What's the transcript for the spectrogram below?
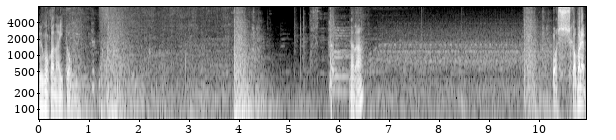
動かないと。やな。よし、頑張れ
